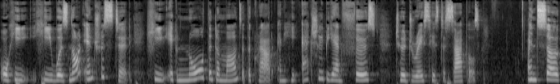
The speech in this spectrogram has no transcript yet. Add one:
or he he was not interested. He ignored the demands of the crowd and he actually began first to address his disciples and so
